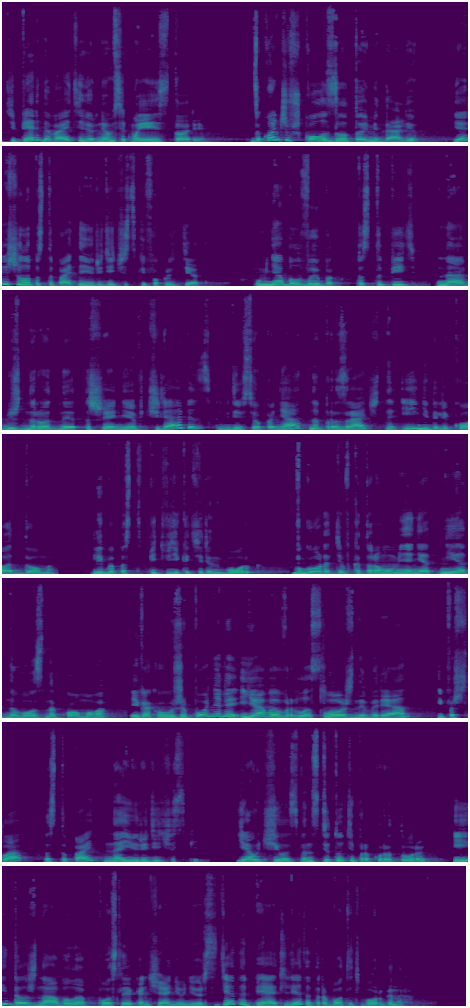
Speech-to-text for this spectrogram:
Теперь давайте вернемся к моей истории. Закончив школу с золотой медалью, я решила поступать на юридический факультет. У меня был выбор поступить на международные отношения в Челябинск, где все понятно, прозрачно и недалеко от дома. Либо поступить в Екатеринбург, в городе, в котором у меня нет ни одного знакомого. И, как вы уже поняли, я выбрала сложный вариант и пошла поступать на юридический. Я училась в институте прокуратуры и должна была после окончания университета 5 лет отработать в органах.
